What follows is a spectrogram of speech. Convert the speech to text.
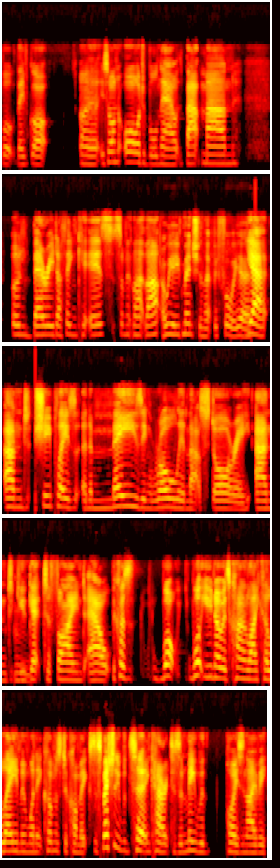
book they've got. Uh, it's on Audible now. It's Batman Unburied, I think it is, something like that. Oh, yeah, you've mentioned that before. Yeah. Yeah, and she plays an amazing role in that story, and you Mm. get to find out because what what you know is kind of like a layman when it comes to comics, especially with certain characters, and me with Poison Ivy.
